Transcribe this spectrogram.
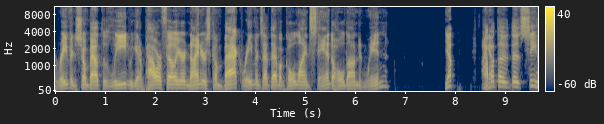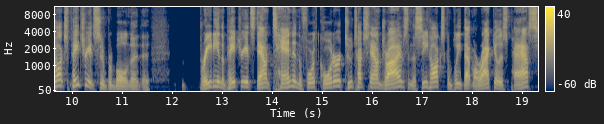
Ravens jump out to the lead. We get a power failure. Niners come back. Ravens have to have a goal line stand to hold on and win. Yep. How about the the Seahawks Patriots Super Bowl? The, the Brady and the Patriots down 10 in the fourth quarter, two touchdown drives, and the Seahawks complete that miraculous pass.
